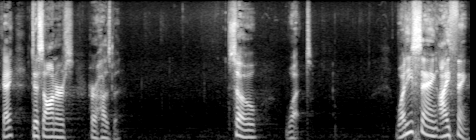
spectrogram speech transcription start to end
okay, dishonors her husband. So what? What he's saying, I think,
